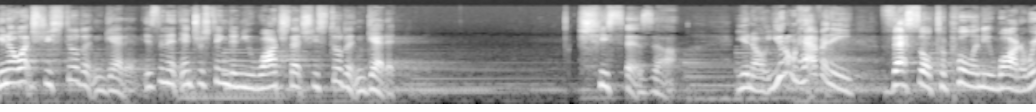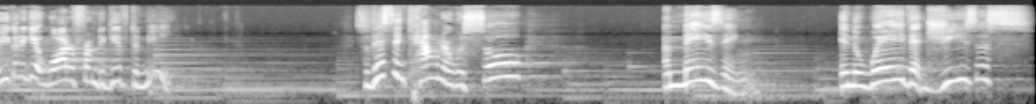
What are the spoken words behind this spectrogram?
You know what? She still didn't get it. Isn't it interesting when you watch that? She still didn't get it. She says, uh, You know, you don't have any vessel to pull any water. Where are you going to get water from to give to me? So, this encounter was so amazing in the way that Jesus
